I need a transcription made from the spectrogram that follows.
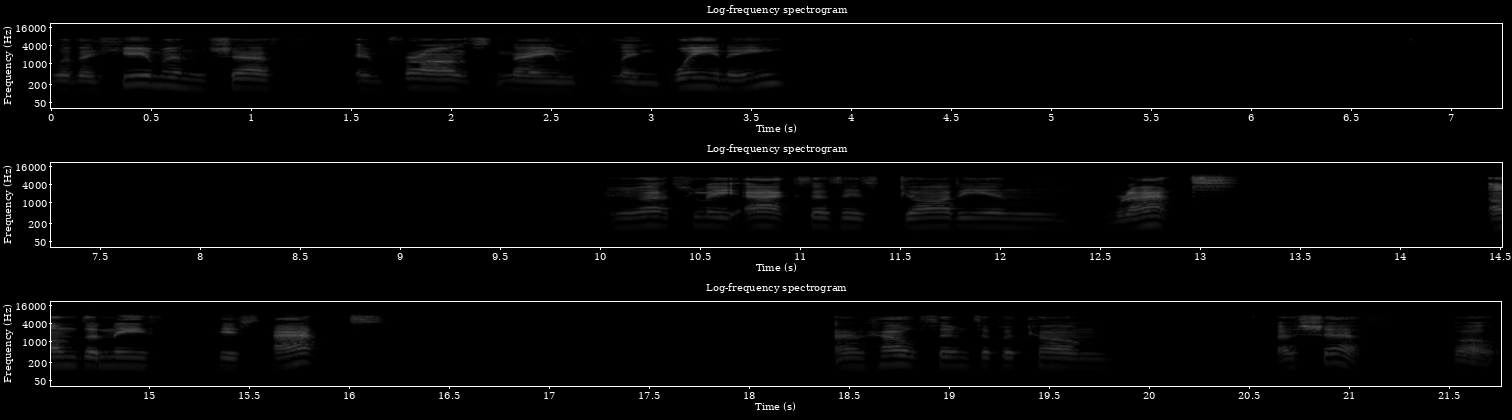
with a human chef in France named Linguini. Who actually acts as his guardian rat underneath his hat and helps him to become a chef. Well,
